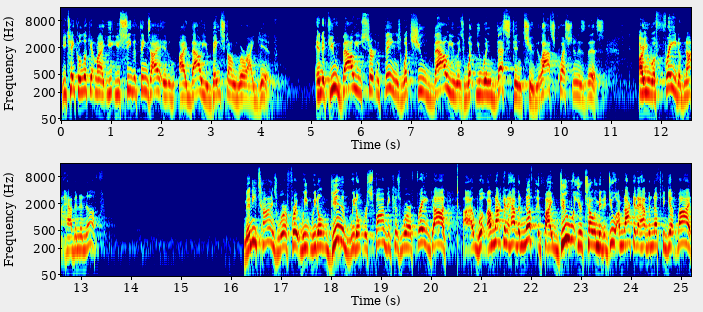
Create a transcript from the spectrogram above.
You take a look at my, you, you see the things I, I value based on where I give. And if you value certain things, what you value is what you invest into. Last question is this Are you afraid of not having enough? Many times we're afraid, we, we don't give, we don't respond because we're afraid, God, I, well, I'm not going to have enough. If I do what you're telling me to do, I'm not going to have enough to get by.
